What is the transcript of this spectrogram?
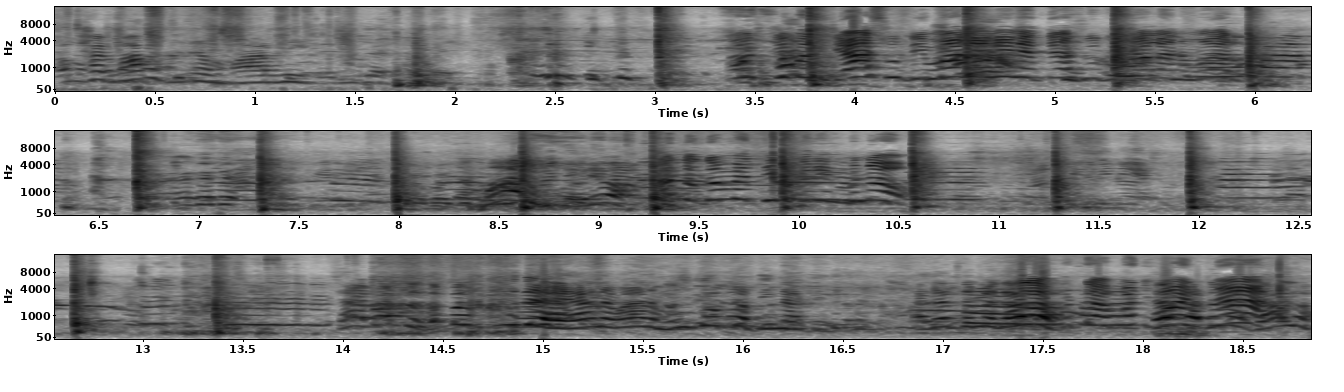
મારો જાય સુધી મારે ને ત્યાં સુધી ચાલે ને માર. આ તો ગમે તેમ કરીને બનાવો. સાહેબ આ તો જબરદસ્ત કૂદે હે આને વાને મૂંગો કાઢી નાખી અરે તમે ચાલો ફટાફટ સાહેબ, તમે ચાલો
